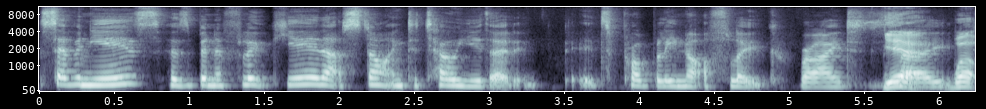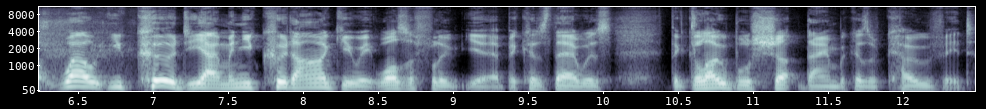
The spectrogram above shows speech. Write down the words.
seven years has been a fluke year that's starting to tell you that it, it's probably not a fluke right? Yeah so, well well you could yeah i mean you could argue it was a fluke year because there was the global shutdown because of covid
